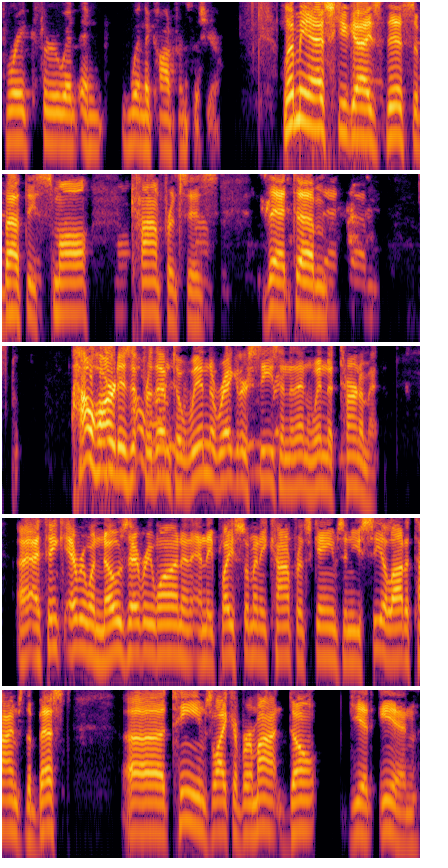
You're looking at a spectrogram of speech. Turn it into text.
break through and, and win the conference this year. Let me ask you guys this about these small conferences that um, how hard is it for them to win the regular season and then win the tournament? I think everyone knows everyone and, and they play so many conference games, and you see a lot of times the best uh, teams like a Vermont don't get in.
